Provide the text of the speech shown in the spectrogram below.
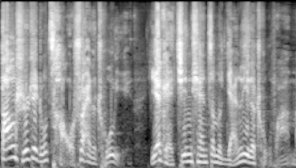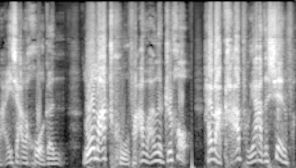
当时这种草率的处理。也给今天这么严厉的处罚埋下了祸根。罗马处罚完了之后，还把卡普亚的宪法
